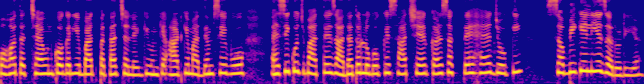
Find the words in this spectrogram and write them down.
बहुत अच्छा है। उनको अगर ये बात पता चले कि उनके आर्ट के माध्यम से वो ऐसी कुछ बातें ज़्यादातर लोगों के साथ शेयर कर सकते हैं जो कि सभी के लिए ज़रूरी है।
